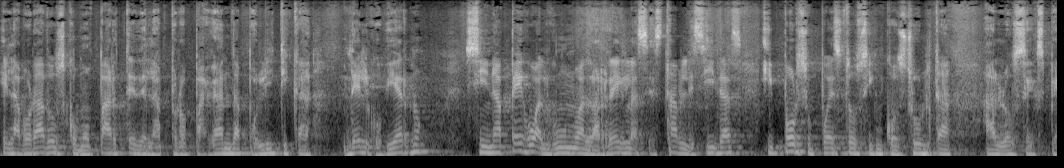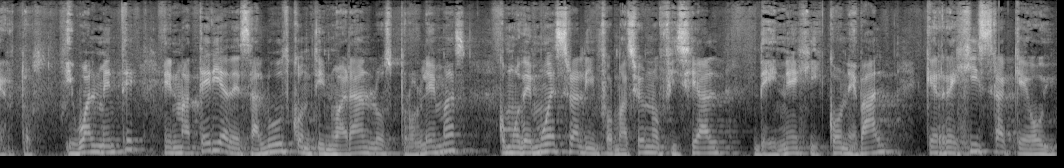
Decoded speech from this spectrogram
elaborados como parte de la propaganda política del gobierno, sin apego alguno a las reglas establecidas y por supuesto sin consulta a los expertos. Igualmente, en materia de salud continuarán los problemas, como demuestra la información oficial de INEGI Coneval, que registra que hoy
